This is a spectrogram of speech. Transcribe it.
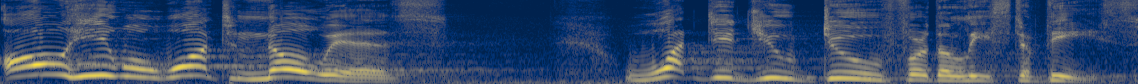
all he will want to know is what did you do for the least of these?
